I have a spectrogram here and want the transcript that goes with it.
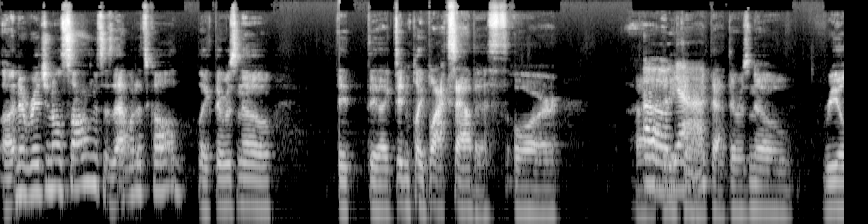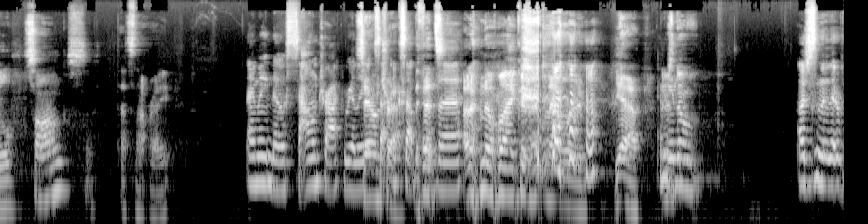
unoriginal songs. Is that what it's called? Like there was no. They they like didn't play Black Sabbath or. Uh, Oh, anything yeah. like that. There was no real songs. That's not right. i mean no soundtrack really except, Soundtrack. except for That's, the I don't know why I couldn't remember that word. Yeah, I there's mean- no. I was just gonna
